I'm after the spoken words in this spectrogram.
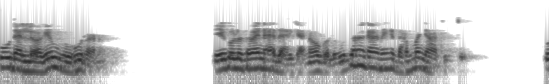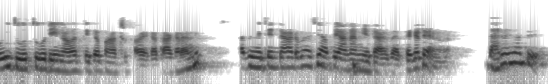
කූඩැල්ල වගේ උහුරන. ඒගොල්ලෝ තමයි නෑදෑය කියන්නේ. ඕගොල්ලෝ බුදුහාම කියන්නේ මේක ධම්ම ඥාතිත්වය. කොයි තූත්තු කොටින් આવත් එක පාත්‍රකාරය කතා කරන්නේ. අපි මෙතෙන් ආවට පස්සේ අපේ අනන්‍යතාවය පැත්තකට යනවා. ධර්මයේ මත වෙනවා.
